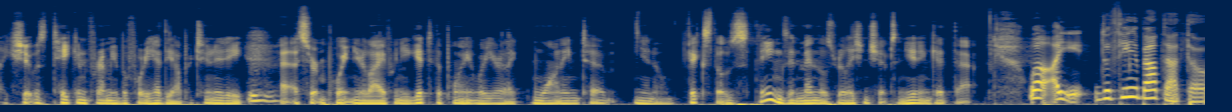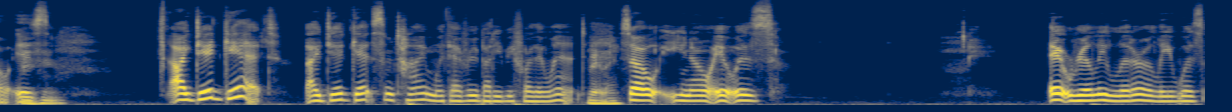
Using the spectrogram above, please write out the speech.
Like shit was taken from you before you had the opportunity mm-hmm. at a certain point in your life. When you get to the point where you're like wanting to you know fix those things and mend those relationships and you didn't get that. Well, I the thing about that though is mm-hmm. I did get I did get some time with everybody before they went. Really? So, you know, it was it really literally was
